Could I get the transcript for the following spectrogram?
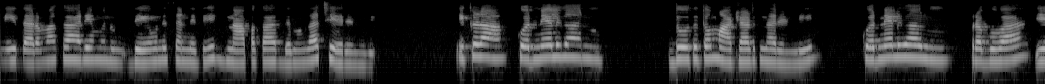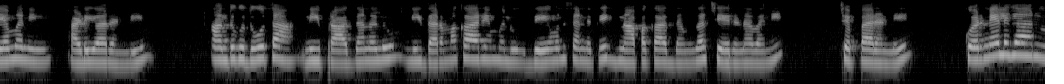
నీ ధర్మ కార్యములు దేవుని సన్నిధికి జ్ఞాపకార్థముగా చేరినవి. ఇక్కడ కొర్నేలు గారు దూతతో మాట్లాడుతున్నారండి. కొర్నేలు గారు ప్రభువా ఏమని అడిగారండి? అందుకు దూత నీ ప్రార్థనలు నీ ధర్మకార్యములు దేవుని సన్నిధి జ్ఞాపకార్థంగా చేరినవని చెప్పారండి. కొర్నేలు గారు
